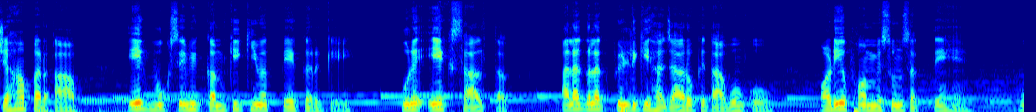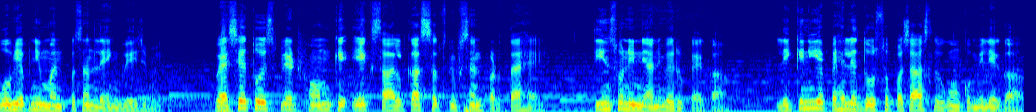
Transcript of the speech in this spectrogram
जहाँ पर आप एक बुक से भी कम की कीमत पे करके पूरे एक साल तक अलग अलग फ़ील्ड की हज़ारों किताबों को ऑडियो फॉर्म में सुन सकते हैं, वो भी अपनी मनपसंद लैंग्वेज में। वैसे तो इस प्लेटफॉर्म के एक साल का सब्सक्रिप्शन पड़ता है तीन सौ निन्यानवे रुपये का, लेकिन ये पहले 250 लोगों को मिलेगा,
